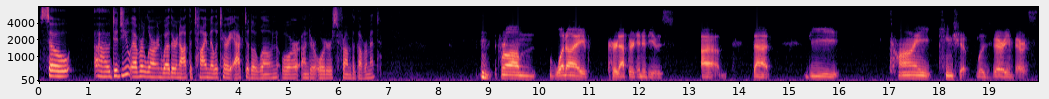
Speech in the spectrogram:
So, uh, did you ever learn whether or not the Thai military acted alone or under orders from the government? From what I've heard after interviews, um, that the Thai kingship was very embarrassed.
